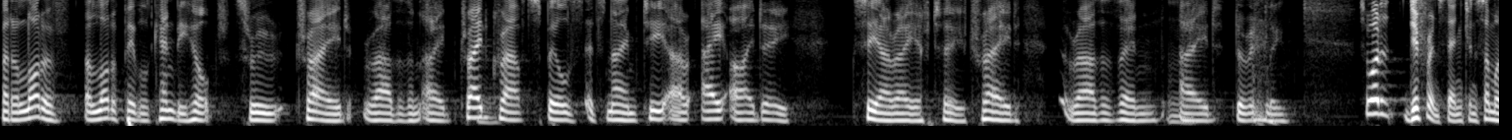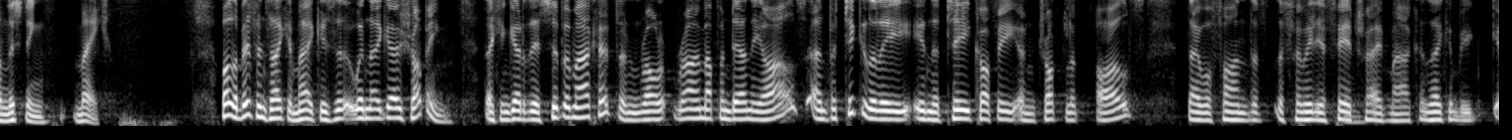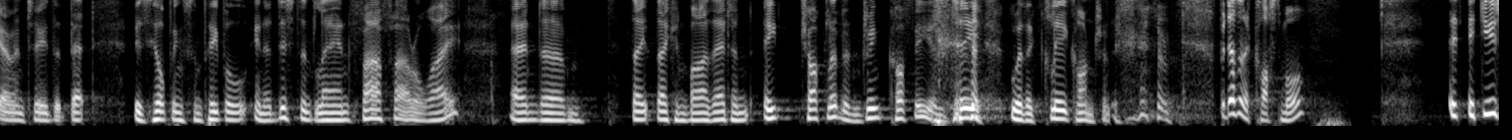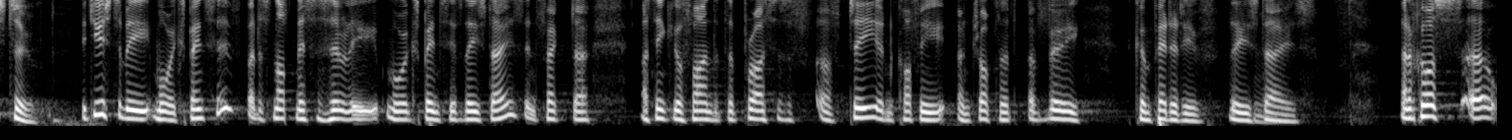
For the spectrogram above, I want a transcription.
But a lot of a lot of people can be helped through trade rather than aid. Traidcraft spells its name T R A I D C R A F T, trade rather than mm. aid directly. So, what difference then can someone listening make? Well, the difference they can make is that when they go shopping, they can go to their supermarket and roll, roam up and down the aisles, and particularly in the tea, coffee, and chocolate aisles, they will find the, the familiar fair trade mark, and they can be guaranteed that that is helping some people in a distant land far, far away, and. Um, they, they can buy that and eat chocolate and drink coffee and tea with a clear conscience. But doesn't it cost more? It, it used to. It used to be more expensive, but it's not necessarily more expensive these days. In fact, uh, I think you'll find that the prices of, of tea and coffee and chocolate are very competitive these days. And of course, uh,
